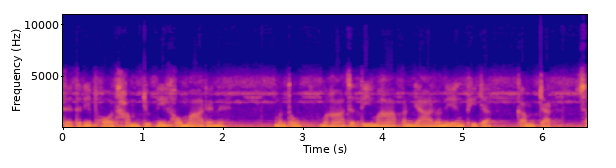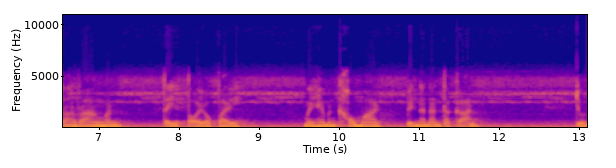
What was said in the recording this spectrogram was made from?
แต่ตอนนี้พอทำจุดนี้เข้ามาได้เนี่ยมันต้องมหาสติมหาปัญญาตนเองที่จะกำจัดสะร้างมันเตะต่อยออกไป ไม่ให้มันเข้ามาเป็นอนันตการ จน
